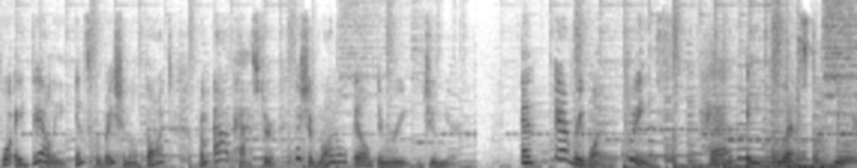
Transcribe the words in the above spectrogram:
for a daily inspirational thought from our pastor, Bishop Ronald L. Demery Jr. And everyone, please have a blessed week.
